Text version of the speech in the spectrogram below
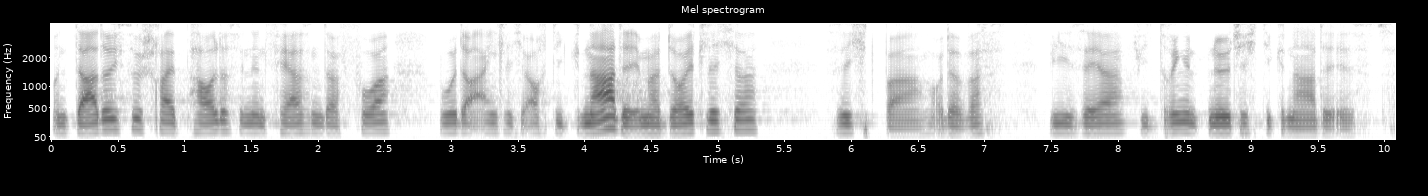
Und dadurch, so schreibt Paulus in den Versen davor, wurde eigentlich auch die Gnade immer deutlicher sichtbar oder was, wie sehr, wie dringend nötig die Gnade ist.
